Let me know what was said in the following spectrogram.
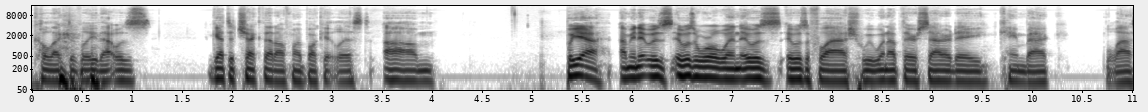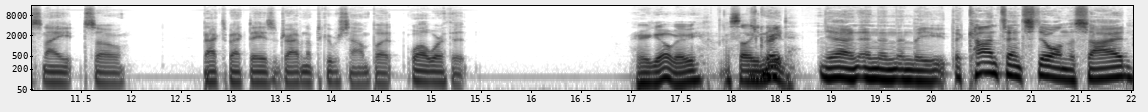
collectively. That was got to check that off my bucket list. Um, but yeah, I mean it was it was a whirlwind. It was it was a flash. We went up there Saturday, came back last night, so back to back days of driving up to Cooperstown, but well worth it. There you go, baby. That's all you great. need. Yeah, and, and then and the the content still on the side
